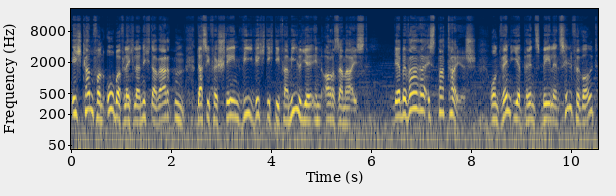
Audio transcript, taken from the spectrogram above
Ich kann von Oberflächler nicht erwarten, dass sie verstehen, wie wichtig die Familie in Orsama ist. Der Bewahrer ist parteiisch, und wenn ihr Prinz Belens Hilfe wollt,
